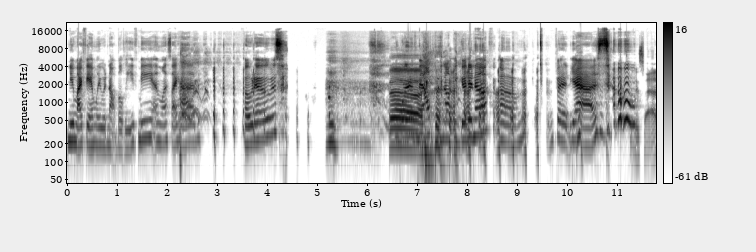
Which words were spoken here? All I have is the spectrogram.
knew my family would not believe me unless I had photos. Uh, word of mouth would not be good enough. Um, but yeah, so really sad.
